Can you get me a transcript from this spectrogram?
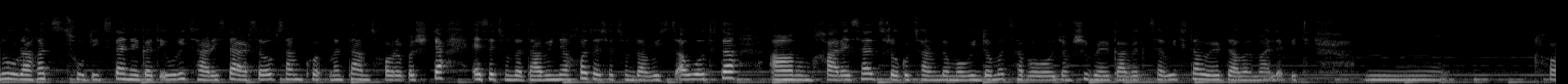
ნუ რაღაც ცუდიც და ნეგატიურიც არის და არსებობს ამ ქვეყნად და ამ ცხოვრებაში და ესეც უნდა დავინახოთ, ესეც უნდა ვისწავლოთ და ამ მხარესაც როგორც არ უნდა მოვინდომოთ საბოლოო ჯამში ვერ გავექცევით და ვერ დავემალებით. ხო,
